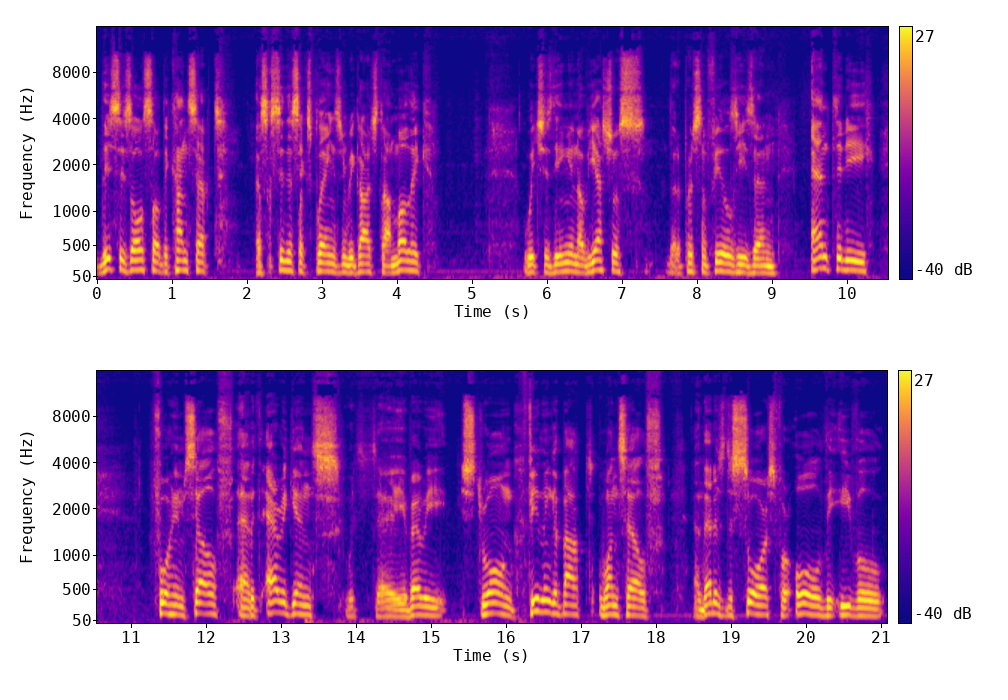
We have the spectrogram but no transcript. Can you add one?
This is also the concept, as Chassidus explains, in regards to Amalek, which is the union of Yeshus, that a person feels he's an entity for himself and with arrogance, with a very strong feeling about oneself, and that is the source for all the evil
